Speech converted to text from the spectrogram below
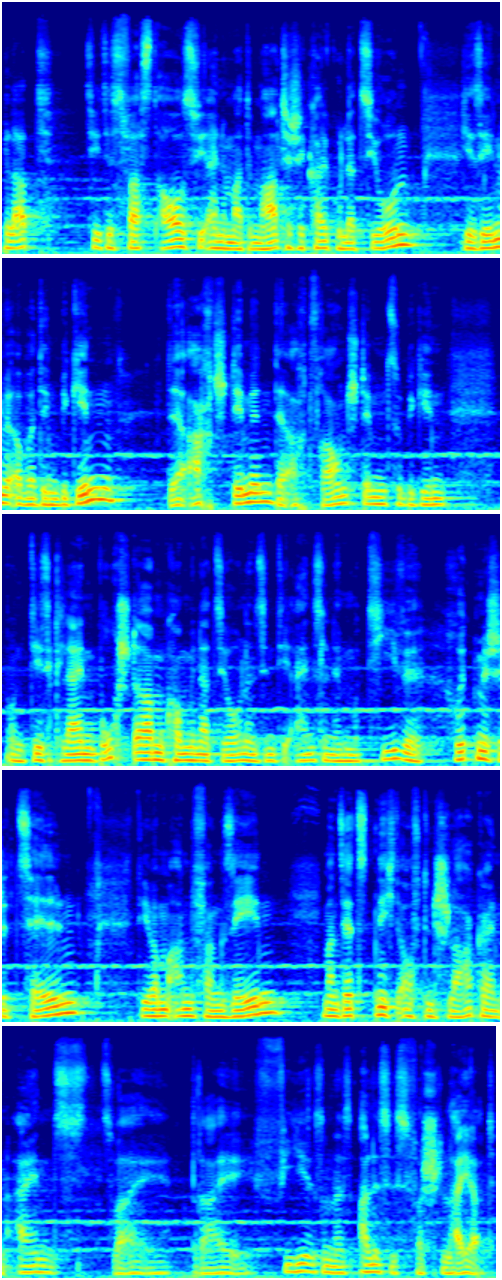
Blatt sieht es fast aus wie eine mathematische Kalkulation. Hier sehen wir aber den Beginn der acht Stimmen, der acht Frauenstimmen zu Beginn. Und diese kleinen Buchstabenkombinationen sind die einzelnen Motive, rhythmische Zellen, die wir am Anfang sehen. Man setzt nicht auf den Schlag ein 1, 2, 3, 4, sondern alles ist verschleiert.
